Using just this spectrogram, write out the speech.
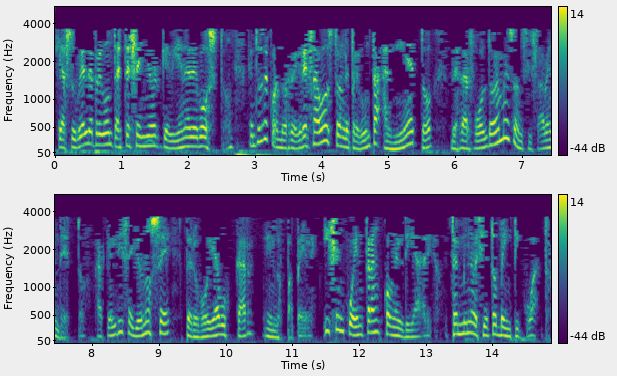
que a su vez le pregunta a este señor que viene de Boston, entonces cuando regresa a Boston le pregunta al nieto de Ralph Emerson si saben de esto. Aquel dice, yo no sé, pero voy a buscar en los papeles. Y se encuentran con el diario. Esto es 1924.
